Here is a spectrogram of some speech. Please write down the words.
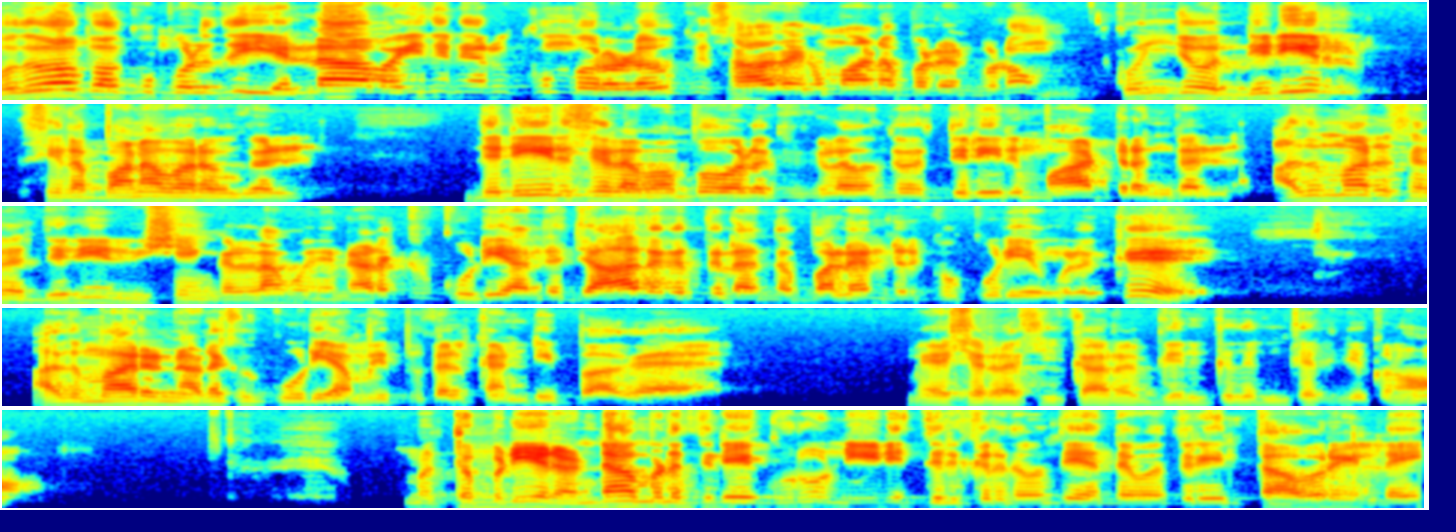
பொதுவாக பார்க்கும் பொழுது எல்லா வயதினருக்கும் ஓரளவுக்கு சாதகமான பலன்களும் கொஞ்சம் திடீர் சில பண வரவுகள் திடீர் சில வம்பு வழக்குகளை வந்து திடீர் மாற்றங்கள் அது மாதிரி சில திடீர் விஷயங்கள்லாம் கொஞ்சம் நடக்கக்கூடிய அந்த ஜாதகத்தில் அந்த பலன் இருக்கக்கூடியவங்களுக்கு அது மாதிரி நடக்கக்கூடிய அமைப்புகள் கண்டிப்பாக மேஷராசிக்காரருக்கு இருக்குதுன்னு தெரிஞ்சுக்கணும். மற்றபடி ரெண்டாம் இடத்திலே குரு நீடித்திருக்கிறது வந்து எந்த விதத்துலையும் தவறு இல்லை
